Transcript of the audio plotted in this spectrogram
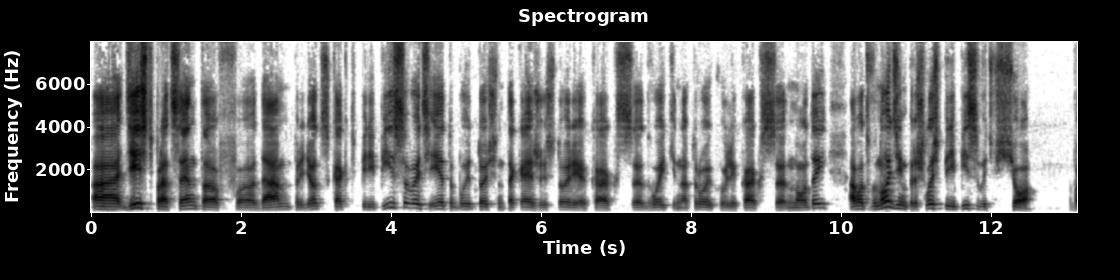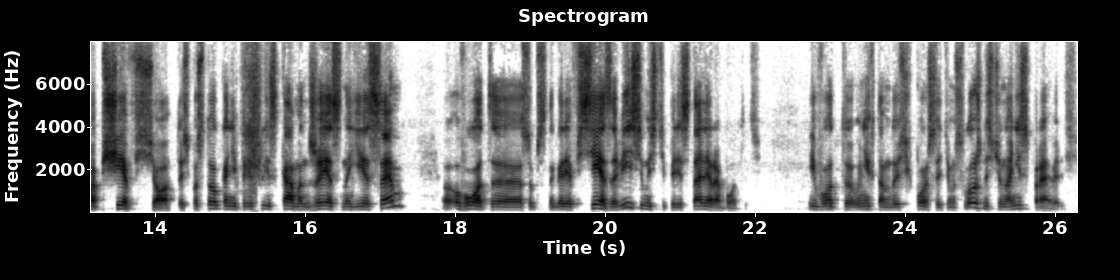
10% а, э, да, придется как-то переписывать, и это будет точно такая же история, как с двойки на тройку или как с нодой. А вот в ноде им пришлось переписывать все, вообще все. То есть после того, как они перешли с CommonJS на ESM, э, вот, э, собственно говоря, все зависимости перестали работать. И вот у них там до сих пор с этим сложностью, но они справились.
